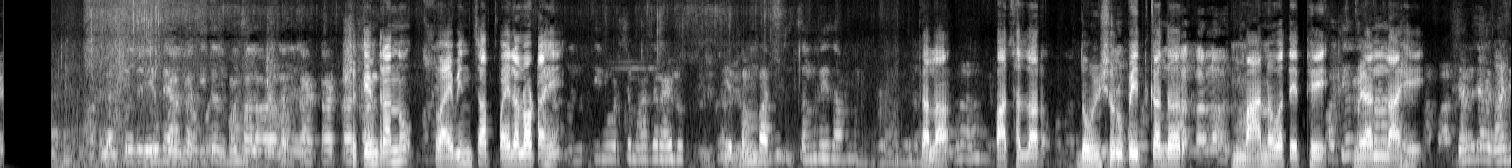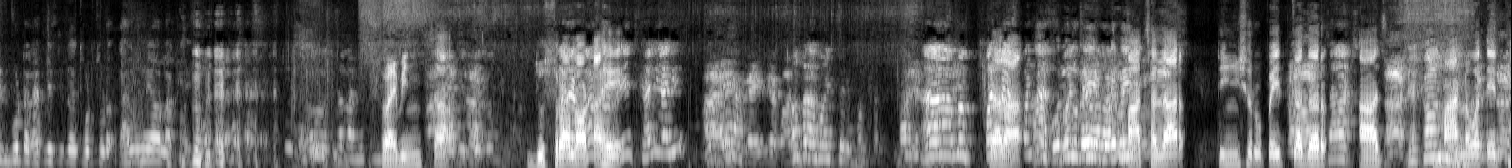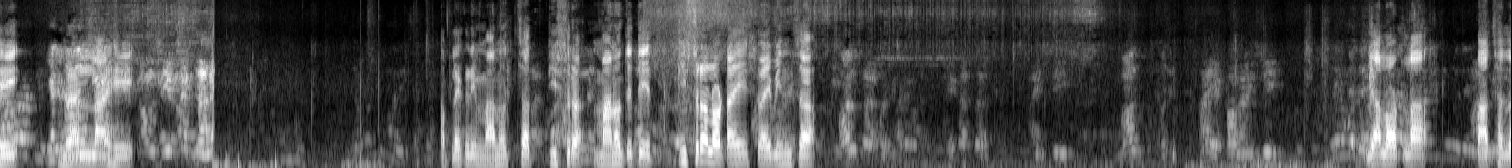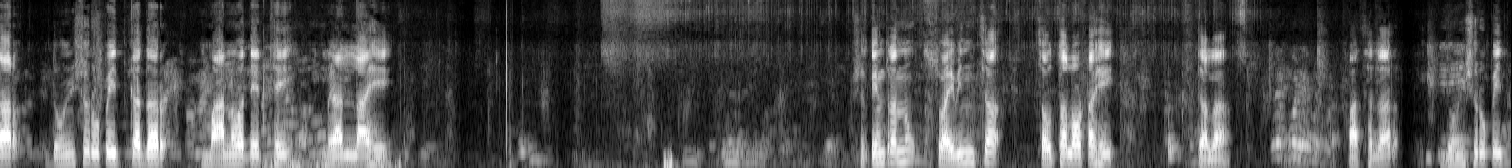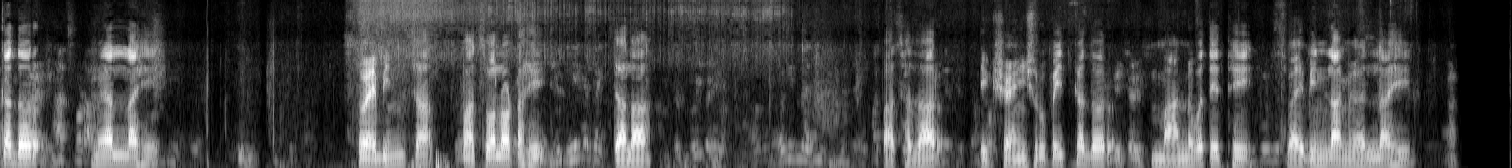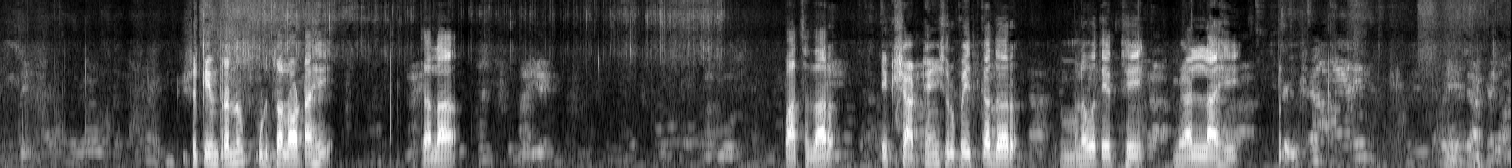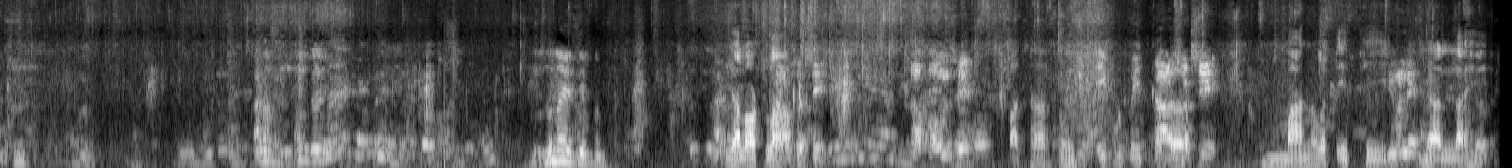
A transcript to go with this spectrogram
शेतकरी मित्रांनो सोयाबीनचा पहिला लॉट आहे. तीन वर्ष माझं राहिलो चालू द्यायचं आपलं त्याला पाच हजार दोनशे रुपये इतका दर मानवत येथे मिळालेला आहे. गांडीत बोट घातली तिथं थोडं थोडं घालून यावं लागतं सोयाबीनचा दुसरा लॉट आहे. त्याला पाच हजार तीनशे रुपये इतका दर आज मानवत येथे मिळालेला आहे. आपल्याकडे मानवतचा तिसरा मानवत येथे तिसरा लॉट आहे सोयाबीनचा हा. या लॉटला पाच हजार दोनशे रुपये इतका दर मानवत येथे मिळालेला आहे शेतकरी मित्रांनो सोयाबीनचा चौथा लॉट आहे त्याला पाच हजार दोनशे रुपये इतका दर मिळालेला आहे. सोयाबीनचा पाचवा लॉट आहे. त्याला पाच हजार एकशे ऐंशी रुपये इतका दर मानवत येथे सोयाबीनला मिळालेला आहे. शेतकरी मित्रांनो पुढचा लॉट आहे. त्याला पाच हजार एकशे अठ्ठ्याऐंशी रुपये इतका दर मानवत येथे मिळालेला आहे. या लॉटला. पाच हजार दोनशे एक रुपये इतका दर. मानवत येथे मिळालेला आहे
